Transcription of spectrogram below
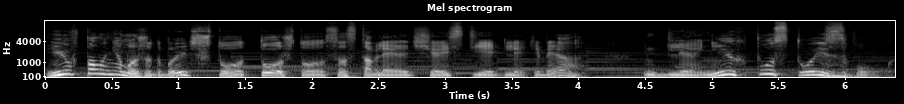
И вполне может быть, что то, что составляет счастье для тебя, для них пустой звук.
